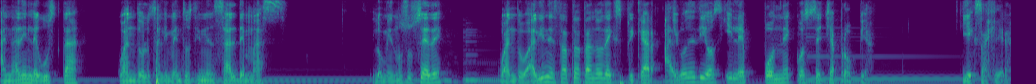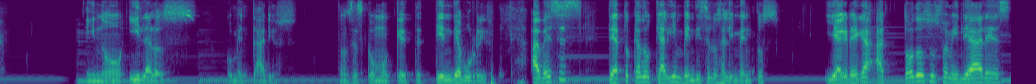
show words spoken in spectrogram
A nadie le gusta cuando los alimentos tienen sal de más. Lo mismo sucede cuando alguien está tratando de explicar algo de Dios y le pone cosecha propia y exagera y no hila los comentarios. Entonces como que te tiende a aburrir. A veces te ha tocado que alguien bendice los alimentos y agrega a todos sus familiares,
